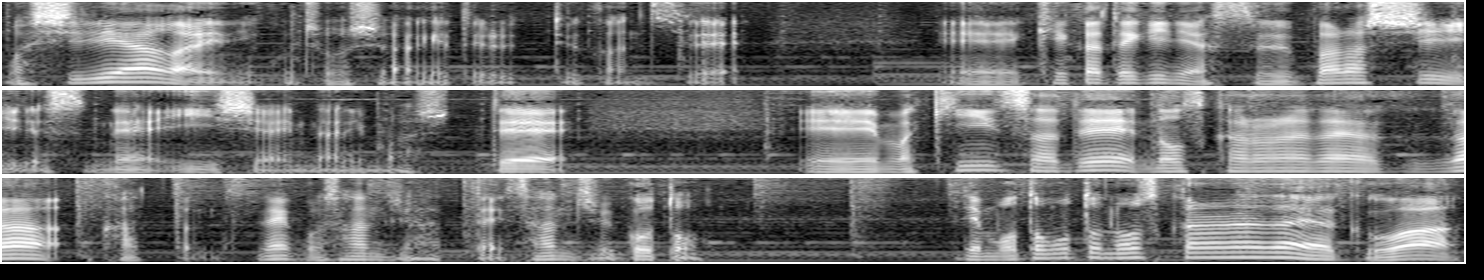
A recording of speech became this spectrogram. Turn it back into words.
まあ、尻上がりにこう調子を上げてるっていう感じで、えー、結果的には素晴らしいですね、いい試合になりまして、えー、まあ、僅差でノースカロライナ大学が勝ったんですね。これ38対35と。で、もともとノースカロライナ大学は、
